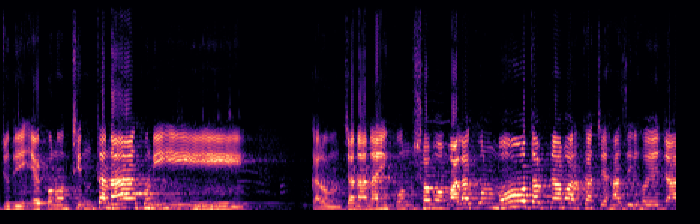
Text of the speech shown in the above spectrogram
যদি এখনও চিন্তা না করি কারণ জানা নাই কোন সম মালাকুল মত আপনি আমার কাছে হাজির হয়ে যা।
